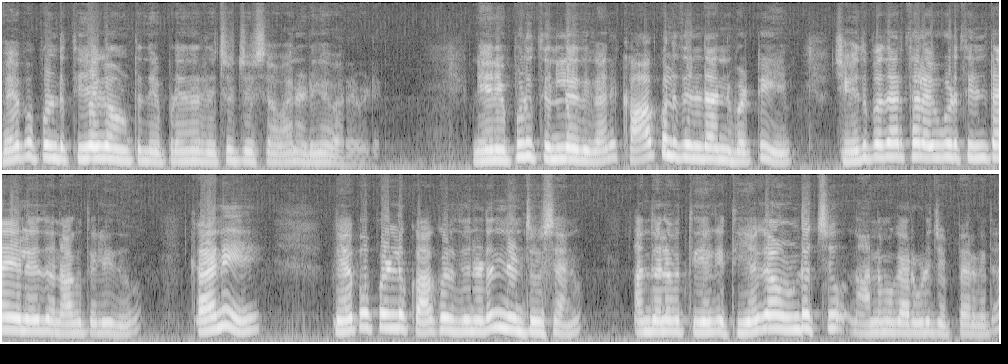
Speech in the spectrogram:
వేప పండు తీయగా ఉంటుంది ఎప్పుడైనా రుచి చూసావా అని అడిగేవారు ఆవిడ. నేను ఎప్పుడూ తినలేదు కానీ కాకులు తినడాన్ని బట్టి చేదు పదార్థాలు అవి కూడా తింటాయో లేదో నాకు తెలియదు కానీ వేప పళ్ళు కాకులు తినడం నేను చూశాను. అందువల్ల తీయగా తీయగా ఉండొచ్చు నాన్నమ్మ గారు కూడా చెప్పారు కదా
